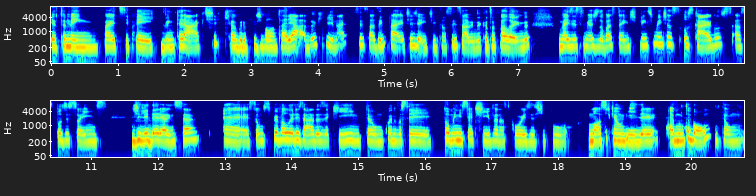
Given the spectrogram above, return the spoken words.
eu também participei do Interact, que é o grupo de voluntariado, que, né, vocês fazem parte, gente, então vocês sabem do que eu tô falando. Mas isso me ajudou bastante, principalmente as, os cargos, as posições de liderança. É, são super valorizadas aqui, então quando você toma iniciativa nas coisas, tipo, mostra que é um líder, é muito bom. Então,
